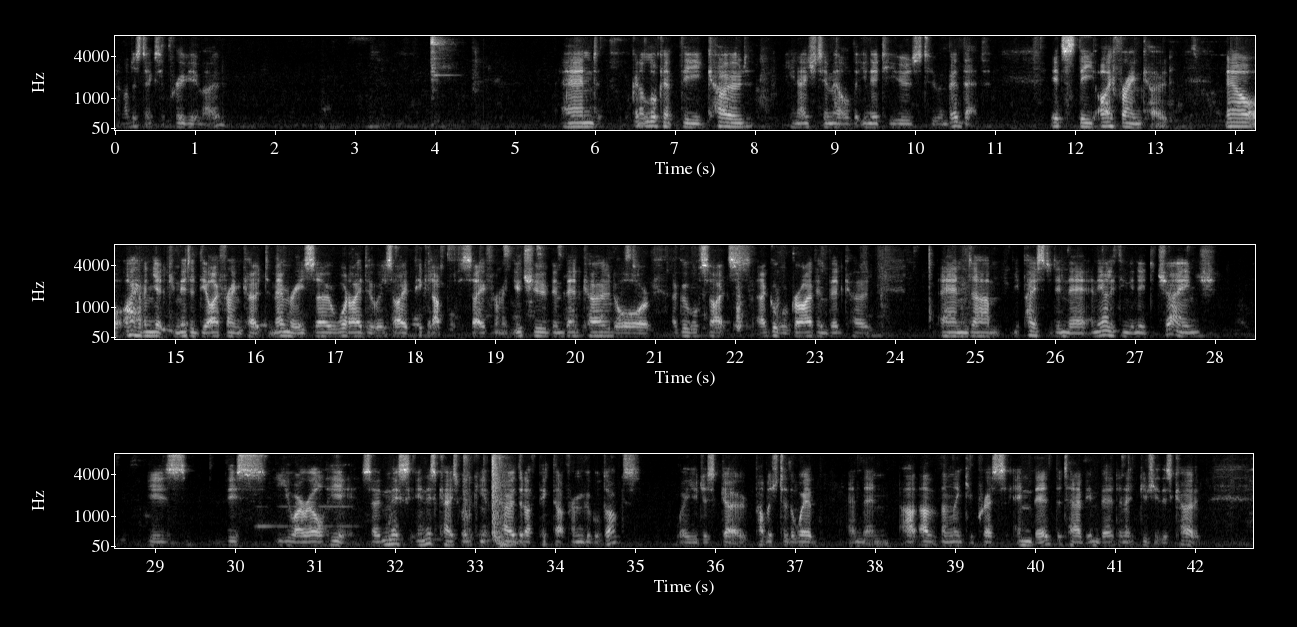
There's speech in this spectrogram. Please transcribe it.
And I'll just exit preview mode. And we're going to look at the code in HTML that you need to use to embed that. It's the iframe code. Now, I haven't yet committed the iframe code to memory, so what I do is I pick it up, say, from a YouTube embed code or a Google Sites, a Google Drive embed code, and um, you paste it in there. And the only thing you need to change is this URL here. So in this, in this case, we're looking at the code that I've picked up from Google Docs, where you just go publish to the web, and then uh, other than link, you press embed, the tab embed, and it gives you this code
